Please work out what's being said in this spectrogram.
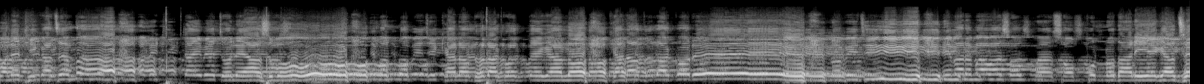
বলে, ঠিক আছে, মা, আমি ঠিক টাইমে চলে আসব। নবীজি খেলাধুলা করতে গেল। খেলাধুলা করে নবীজি, এবার বাবা সম- সম্পূর্ণ দাঁড়িয়ে গেছে।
